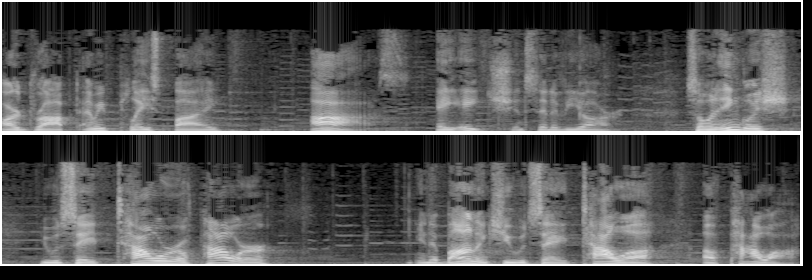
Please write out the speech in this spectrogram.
are dropped and replaced by ahs, AH instead of ER. So in English, you would say Tower of Power. In Ebonics, you would say Tower of Power.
